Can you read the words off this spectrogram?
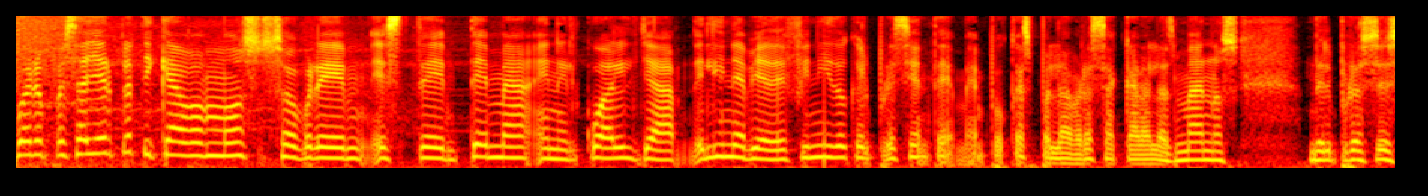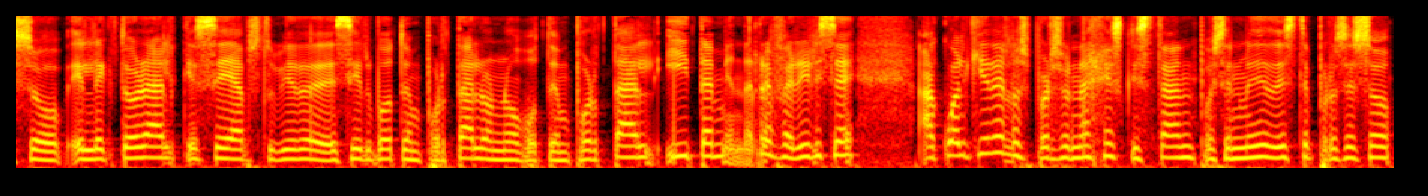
Bueno, pues ayer platicábamos sobre este tema en el cual ya el INE había definido que el presidente, en pocas palabras, sacara las manos del proceso electoral, que se abstuviera de decir voten por tal o no voten por tal, y también de referirse a cualquiera de los personajes que están pues en medio de este proceso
